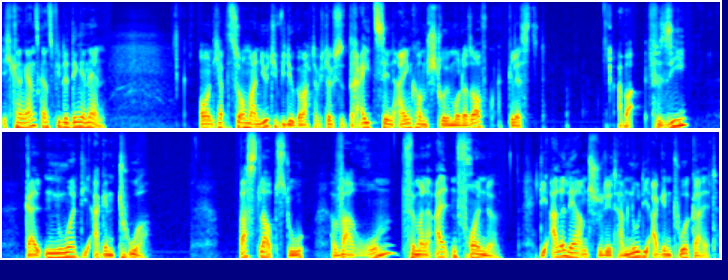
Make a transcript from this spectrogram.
ich kann ganz, ganz viele Dinge nennen. Und ich habe dazu auch mal ein YouTube-Video gemacht, habe ich glaube ich so 13 Einkommensströme oder so aufgelistet. Aber für sie galt nur die Agentur. Was glaubst du, warum für meine alten Freunde, die alle Lehramt studiert haben, nur die Agentur galt?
